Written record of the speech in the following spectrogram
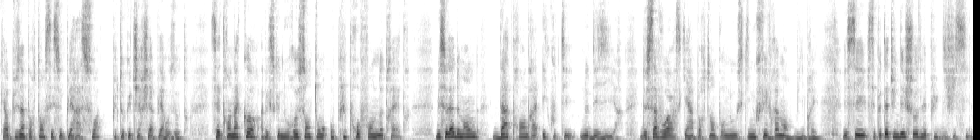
Car le plus important, c'est se plaire à soi plutôt que de chercher à plaire aux autres. C'est être en accord avec ce que nous ressentons au plus profond de notre être. Mais cela demande d'apprendre à écouter nos désirs, de savoir ce qui est important pour nous, ce qui nous fait vraiment vibrer. Et c'est peut-être une des choses les plus difficiles.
